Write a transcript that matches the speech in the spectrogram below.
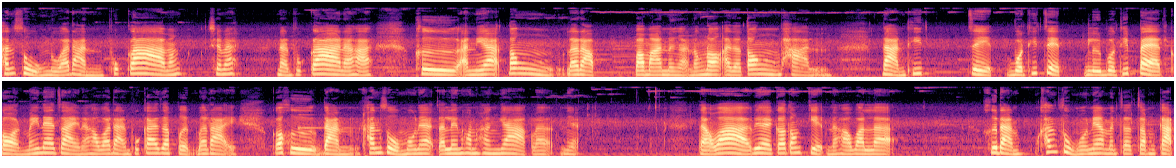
ขั้นสูงหรือว่าด่านผู้กล้ามั้งใช่ไหมด่านผู้กล้านะคะ คืออันเนี้ยต้องระดับ ประมาณหนึ่งอะน้องๆ อาจจะต้องผ่านด่านที่ 7 บทที่ 7 หรือบทที่ 8 ก่อนไม่แน่ใจนะคะ ว่าด่านผู้กล้าจะเปิดเมื่อไหร่ ก็คือด่านขั้นสูงพวกนี้จะเล่นค่อนข้างยากแล้วเนี่ยแต่ว่าพี่ไอก็ต้องเก็บนะคะวันละ คือด่านขั้นสูงพวกนี้มันจะจำกัด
